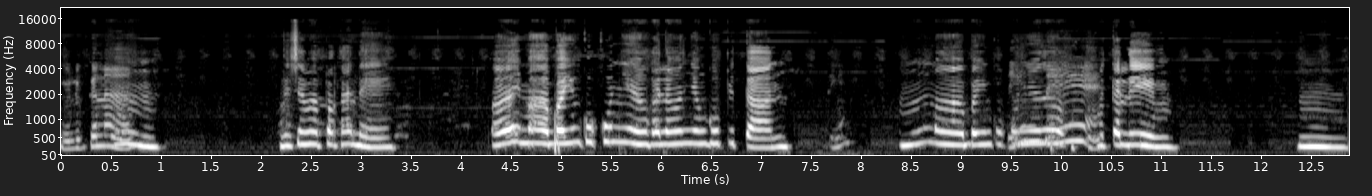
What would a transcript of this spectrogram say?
Ulog ka na. Hmm. Hindi siya mapakali. Ay, mahaba yung kuko niya. Kailangan niyang gupitan. Tingin. Hmm, mahaba yung kuko niya. no? Hindi. Matalim. Hmm.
